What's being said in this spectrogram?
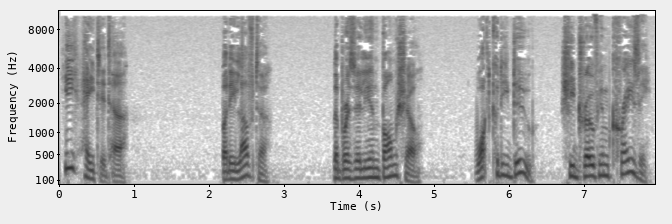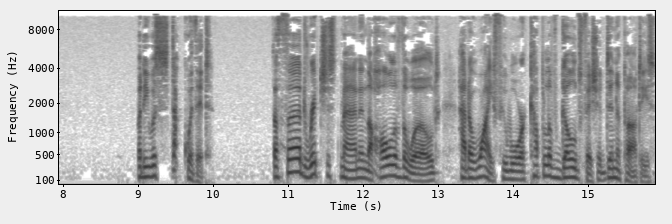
He hated her. But he loved her. The Brazilian bombshell. What could he do? She drove him crazy. But he was stuck with it. The third richest man in the whole of the world had a wife who wore a couple of goldfish at dinner parties.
